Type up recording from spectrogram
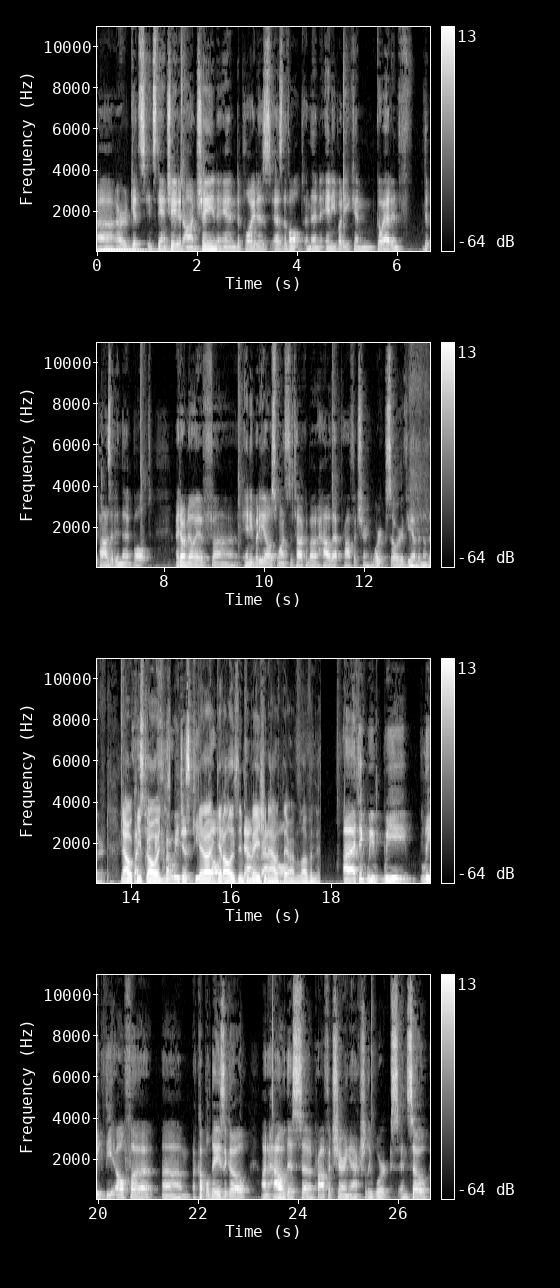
uh, or gets instantiated on chain and deployed as as the vault, and then anybody can go ahead and f- deposit in that vault. I don't know if uh, anybody else wants to talk about how that profit sharing works, or if you have another. No, keep going. We just keep get, all, get all this information out there. I'm loving this. Uh, I think we we leaked the alpha um, a couple days ago on how this uh, profit sharing actually works, and so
